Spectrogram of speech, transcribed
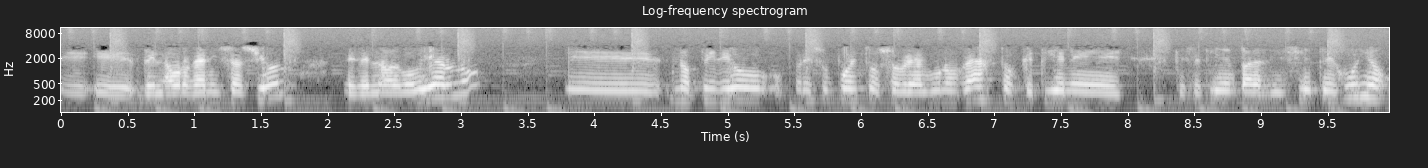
eh, eh, de la organización desde el lado del gobierno. nos pidió presupuesto sobre algunos gastos que tiene que se tienen para el 17 de junio.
